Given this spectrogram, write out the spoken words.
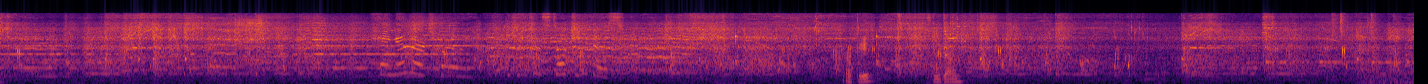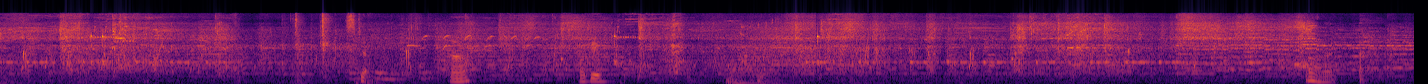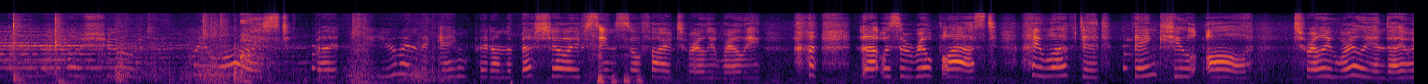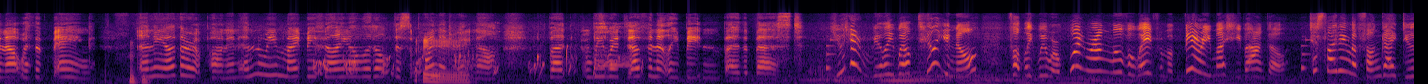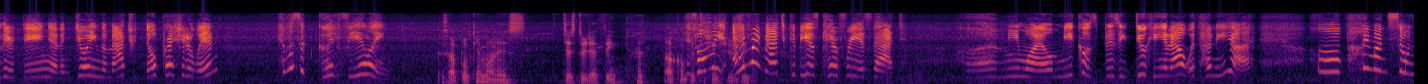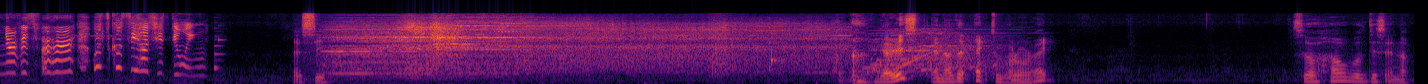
Hang in there, Twirly. You can still do this. Okay. Two down. Huh? Okay. Disappointed Hey. right now. But we were definitely beaten by the best. You did really well too, you know. Felt like we were one wrong move away from a very mushy bongo. Just letting the fungi do their thing and enjoying the match with no pressure to win. It was a good feeling. That's how Pokemon is. Just do their thing. Our competition should be. Let's there is another act tomorrow, right? So how will this end up?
